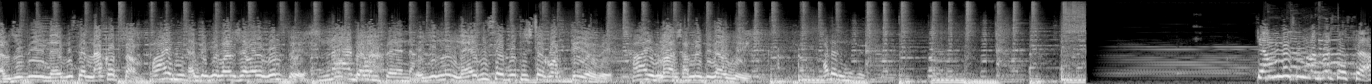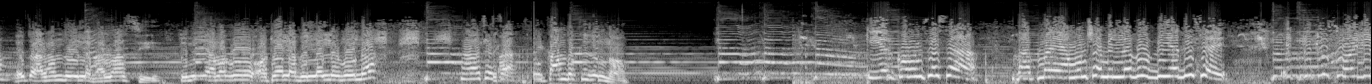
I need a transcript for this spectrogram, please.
আর যদি ন্যায় বিচার না করতাম এত কি মানুষ আমার বলতে না, বলতে না। এই জন্য ন্যায় বিচার প্রতিষ্ঠা করতেই হবে। হাই না সামনের দিকে আসবেই কেমন আছেন চাচা? এই তো আলহামদুলিল্লাহ ভালো আছি। তুমি আমাকে অটোওয়ালা বেল্লালের বউ না? হ্যাঁ চাচা। এই কাম তো কি জন্য? কি এরকম চাচা? বাপ মা এমন স্বামীর লোক বিয়ে দিছে? একটু শৈলী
